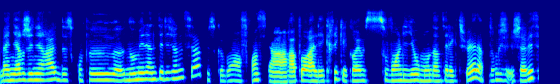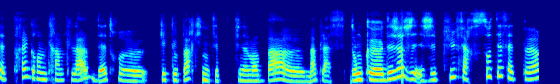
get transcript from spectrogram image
manière générale de ce qu'on peut euh, nommer l'intelligentsia, puisque bon, en France, il y a un rapport à l'écrit qui est quand même souvent lié au monde intellectuel. Donc j'avais cette très grande crainte-là d'être euh, quelque part qui n'était finalement pas euh, ma place. Donc euh, déjà, j'ai pu faire sauter cette peur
